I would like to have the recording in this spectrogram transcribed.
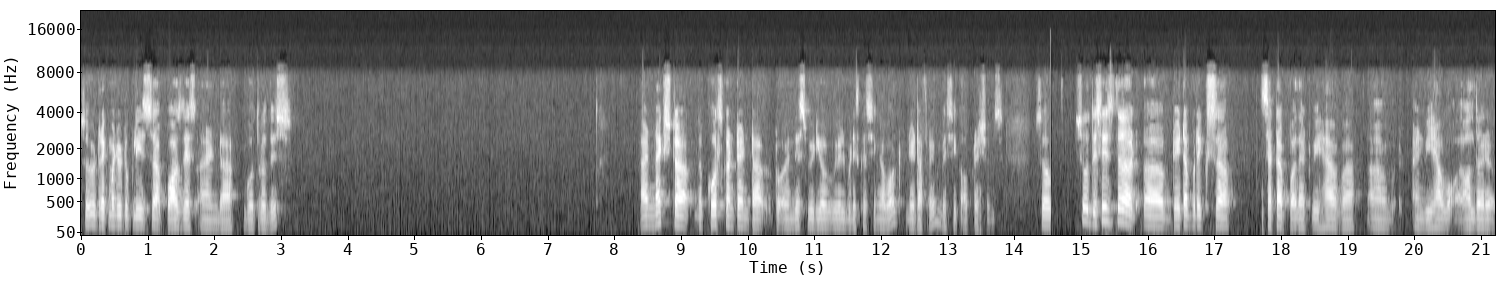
So we would recommend you to please uh, pause this and uh, go through this. And next, uh, the course content uh, to, in this video, we will be discussing about data frame basic operations. So, so this is the uh, Databricks uh, setup that we have, uh, uh, and we have all the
